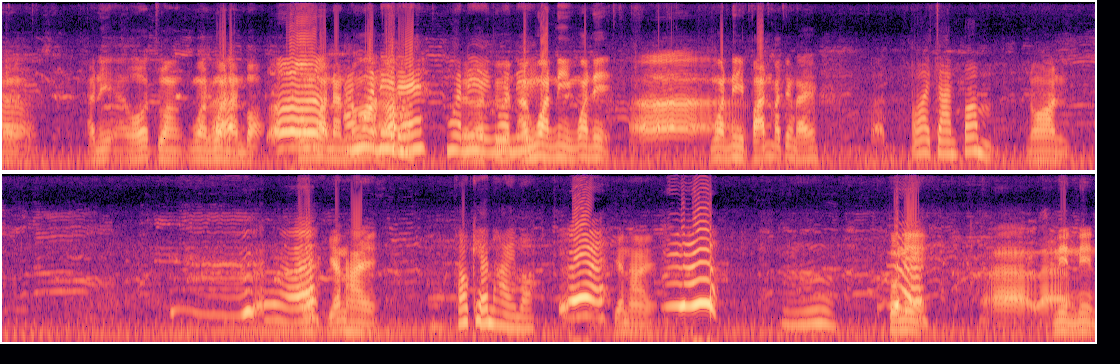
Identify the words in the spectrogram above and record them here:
เอออันนี้โอ้ช่วงงวดงวดนั้นบอกงวดนั้นเอานงอวนดนี้เด้งวดนี้งวดนี้อะงวดนี้งวดนี้งวดนี้ฝันมาจังไหนอ๋ออาจารย์ป้อมนอนเอาเขียนให้เขาเขียนให้บ่เขียนให้อืมตัวนี้นิ่นนิ่น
